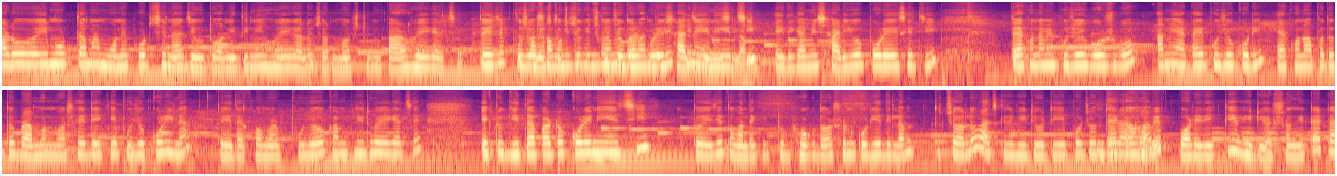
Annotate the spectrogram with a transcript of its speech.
আরও এই মুহূর্তে আমার মনে পড়ছে না যেহেতু অনেক দিনই হয়ে গেল জন্মাষ্টমী পার হয়ে গেছে। তো এই যে পুজোর সমস্ত কিছু জোগাড় করে সাজিয়ে নিয়েছি। এদিকে আমি শাড়িও পরে এসেছি। তো এখন আমি পুজোয় বসবো। আমি একাই পুজো করি। এখন আপাতত ব্রাহ্মণ মশাই ডেকে পুজো করি না। তো এই দেখো আমার পুজোও কমপ্লিট হয়ে গেছে। একটু গীতা পাঠও করে নিয়েছি। তো এই যে তোমাদেরকে একটু ভোগ দর্শন করিয়ে দিলাম। তো চলো আজকের ভিডিওটি এ পর্যন্ত দেখা হবে। পরের একটি ভিডিওর সঙ্গে। টাটা।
